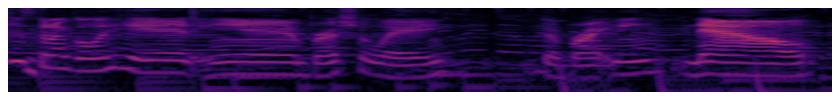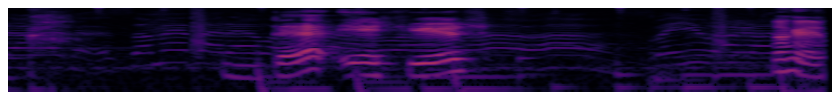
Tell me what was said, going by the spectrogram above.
I'm just going to go ahead and brush away the brightening. Now, that is just... Okay.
